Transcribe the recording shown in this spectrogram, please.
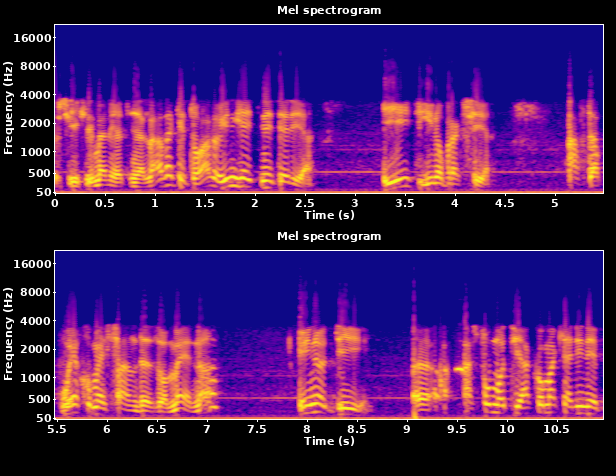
συγκεκριμένα για την Ελλάδα και το άλλο είναι για την εταιρεία ή την κοινοπραξία. Αυτά που έχουμε σαν δεδομένα είναι ότι ε, ας πούμε ότι ακόμα και αν είναι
